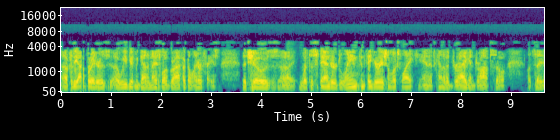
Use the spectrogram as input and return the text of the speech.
uh, for the operators, uh, we've even got a nice little graphical interface that shows uh, what the standard lane configuration looks like, and it's kind of a drag and drop. So let's say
